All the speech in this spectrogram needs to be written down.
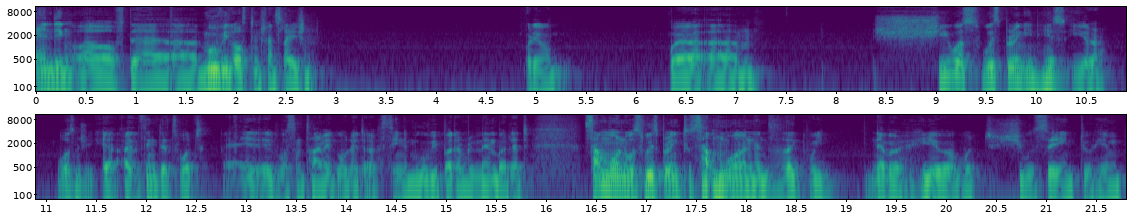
ending of the uh, movie Lost in Translation, where you where um, she was whispering in his ear wasn't she? Yeah, I think that's what it was some time ago that I've seen the movie, but I remember that someone was whispering to someone, and like we never hear what she was saying to him.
